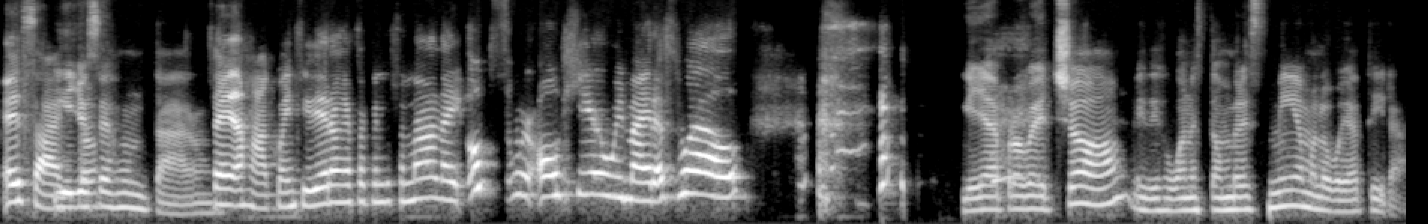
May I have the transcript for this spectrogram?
Exacto. y ellos se juntaron. Sí, ajá, coincidieron ese fin de semana y, oops, we're all here, we might as well. Y ella aprovechó y dijo, bueno, este hombre es mío, me lo voy a tirar.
